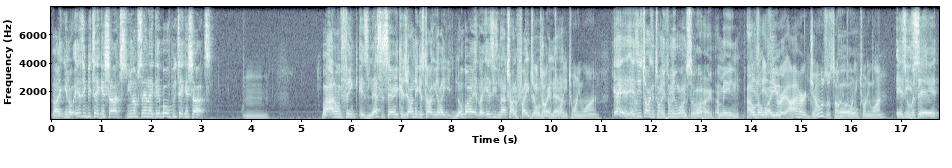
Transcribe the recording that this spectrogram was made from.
like, you know, Izzy be taking shots, you know what I'm saying? Like they both be taking shots. Mm, But I don't think it's necessary because y'all niggas talk like nobody like Izzy's not trying to fight Jones right now. 2021. Yeah, Izzy's talking 2021. So all right, I mean, I don't Is, know why Izzy you. or- I heard Jones was talking No. 2021. Izzy So said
